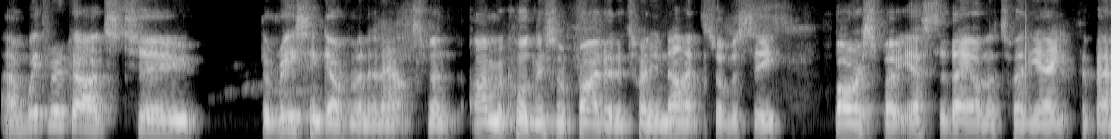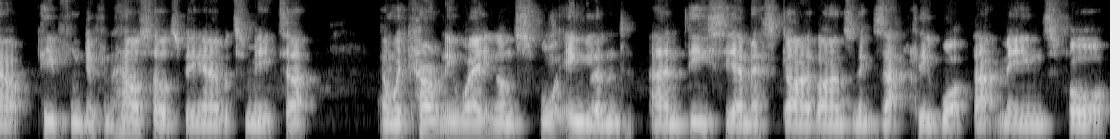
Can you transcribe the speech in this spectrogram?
Um, with regards to the recent government announcement, I'm recording this on Friday the 29th. So obviously, Boris spoke yesterday on the 28th about people from different households being able to meet up. And we're currently waiting on Sport England and DCMS guidelines on exactly what that means for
